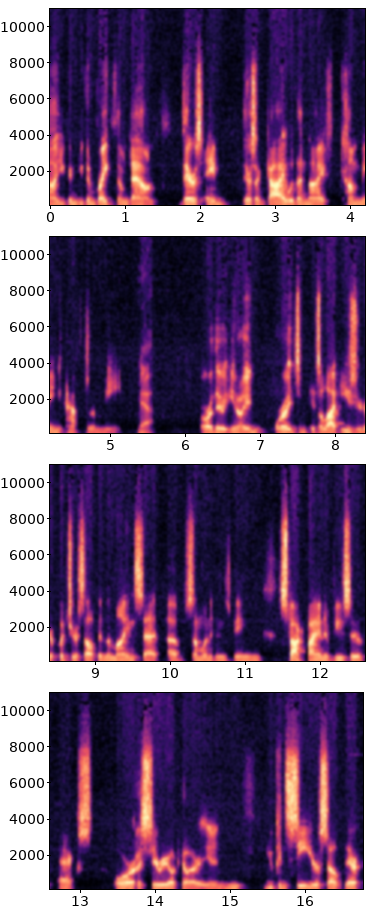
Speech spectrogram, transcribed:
Uh, you can you can break them down. There's a there's a guy with a knife coming after me Yeah. or there you know in, or it's it's a lot easier to put yourself in the mindset of someone who's being stalked by an abusive ex or a serial killer and you you can see yourself there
